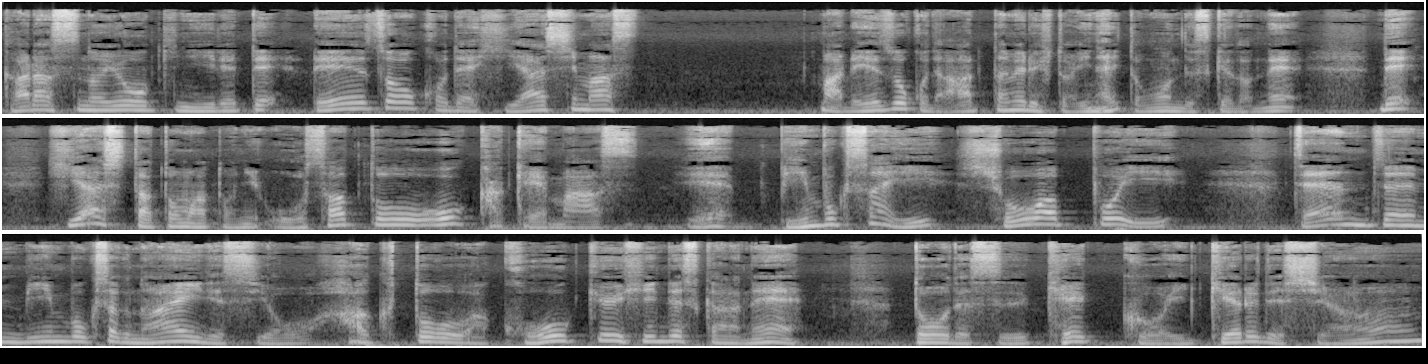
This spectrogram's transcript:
ガラスの容器に入れて冷蔵庫で冷やします。まあ冷蔵庫で温める人はいないと思うんですけどね。で、冷やしたトマトにお砂糖をかけます。え、貧乏臭い？昭和っぽい？全然貧乏臭くないですよ。白桃は高級品ですからね。どうです？結構いけるでしょ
